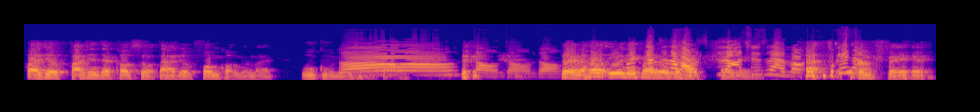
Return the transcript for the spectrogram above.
后来就发现，在 Costco 大家就疯狂的买。五谷牛小排，懂懂懂。对，然后因为那块肉真的好吃啊，其实还蛮，我跟你讲，很肥。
